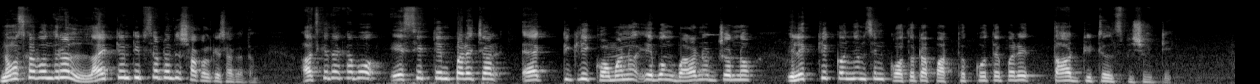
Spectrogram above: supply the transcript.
নমস্কার বন্ধুরা life time টিপসে আপনাদের সকলকে স্বাগতম। আজকে দেখাবো এসির টেম্পারেচার এক ডিগ্রি কমানো এবং বাড়ানোর জন্য ইলেকট্রিক কনজামশন কতটা পার্থক্য হতে পারে তার ডিটেলস বিষয়টি।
